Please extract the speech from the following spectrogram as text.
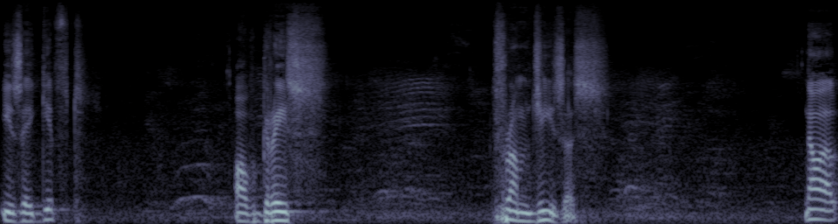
is a gift of grace from Jesus. Now,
